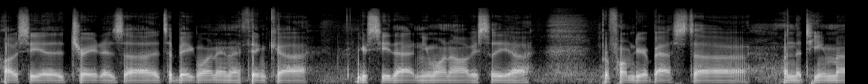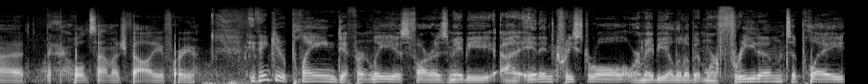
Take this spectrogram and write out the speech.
obviously, a trade is it's a big one, and I think you see that, and you want to obviously uh, perform to your best uh, when the team uh, holds that much value for you. Do you think you're playing differently as far as maybe uh, an increased role or maybe a little bit more freedom to play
